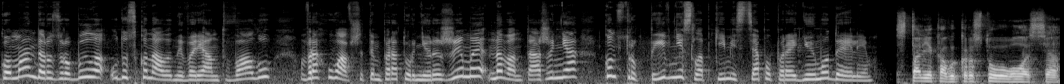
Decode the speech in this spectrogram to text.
команда розробила удосконалений варіант валу, врахувавши температурні режими, навантаження, конструктивні слабкі місця попередньої моделі. Сталь, яка використовувалася, е,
